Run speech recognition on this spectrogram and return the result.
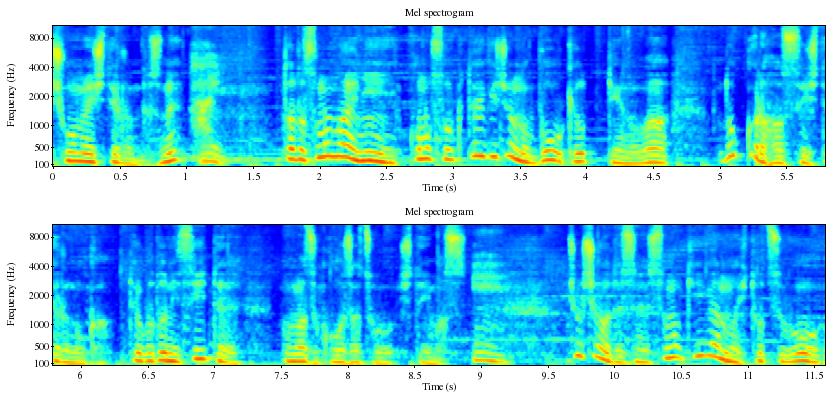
証明しているんですね。はい。ただその前にこの測定基準の暴挙っていうのはどこから発生しているのかということについてまず考察をしています。ええ。著者はですねその起源の一つを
